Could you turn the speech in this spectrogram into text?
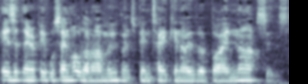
is that there are people saying, hold on, our movement's been taken over by Nazis.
